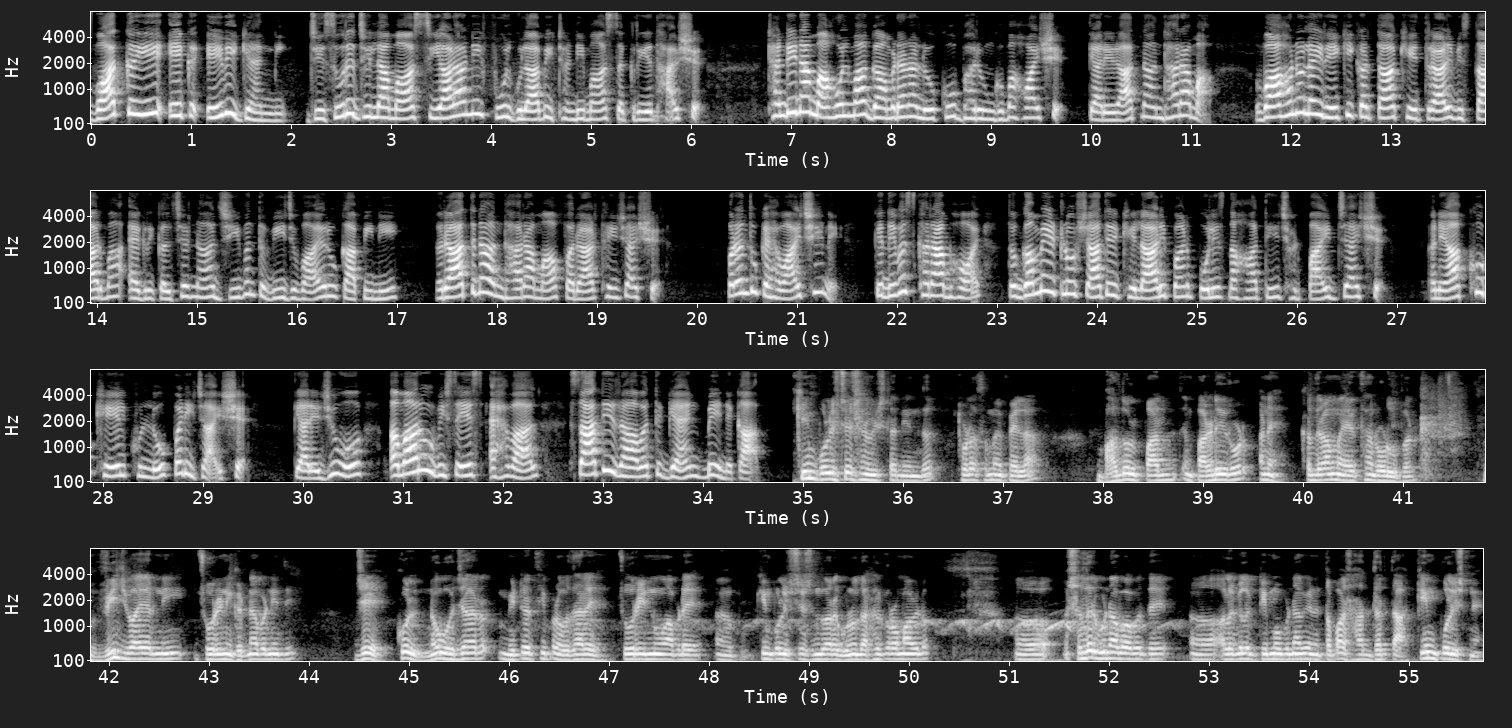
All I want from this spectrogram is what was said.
વાત કરીએ એક એવી ગેંગની જે સુરત જિલ્લામાં શિયાળાની ફૂલ ગુલાબી ઠંડીમાં સક્રિય થાય છે. ઠંડીના માહોલમાં ગામડાના લોકો ભરઊંઘમાં હોય છે, ત્યારે રાતના અંધારામાં વાહનો લઈ રેકી કરતા ખેતરાળી વિસ્તારમાં એગ્રીકલ્ચરના જીવંત વીજ વાયરો કાપીને રાતના અંધારામાં ફરાર થઈ જાય છે. પરંતુ કહેવાય છે ને કે દિવસ ખરાબ હોય તો ગમે એટલો શાતિર ખેલાડી પણ પોલીસના હાથે ઝડપાઈ જ જાય છે અને આખો ખેલ ખુલ્લો પડી જાય છે. ત્યારે જુઓ અમારો વિશેષ અહેવાલ સાતી રાવત ગેંગ બેનકાબ કિમ પોલીસ સ્ટેશન વિસ્તારની અંદર થોડા સમય પહેલાં ભાદોલ પાર- પારડી રોડ અને કદરામાં એથાન રોડ ઉપર વીજ વાયરની ચોરીની ઘટના બની હતી જે કુલ નવ હજાર મીટરથી પણ વધારે ચોરીનું આપણે કિમ પોલીસ સ્ટેશન દ્વારા ગુનો દાખલ કરવામાં આવેલો સદર ગુના બાબતે અલગ અલગ ટીમો બનાવી અને તપાસ હાથ ધરતા કિમ પોલીસને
